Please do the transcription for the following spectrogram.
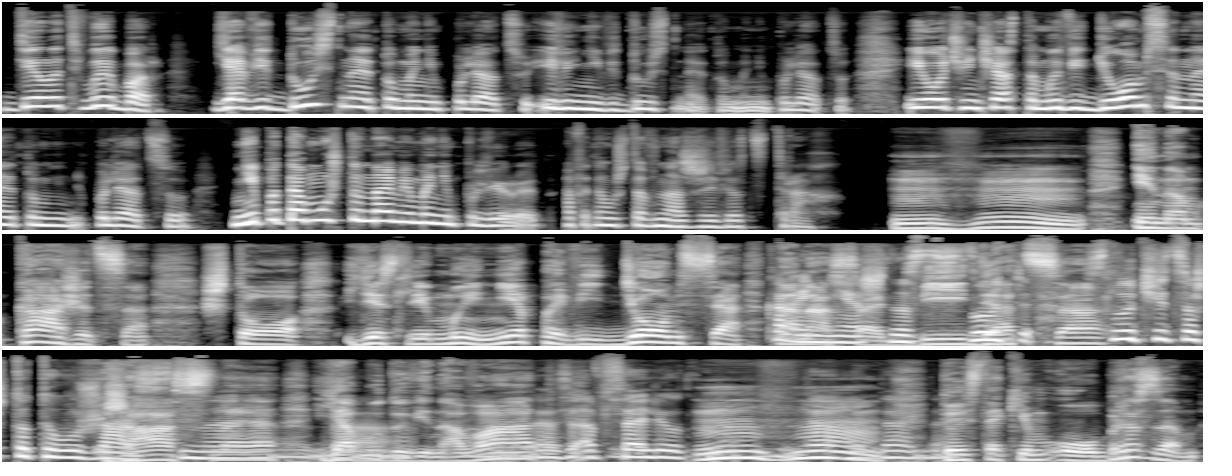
делать выбор. Я ведусь на эту манипуляцию или не ведусь на эту манипуляцию. И очень часто мы ведемся на эту манипуляцию не потому, что нами манипулируют, а потому что в нас живет страх. Угу. И нам кажется, что если мы не поведемся, Конечно, на нас обидятся. Случится что-то ужасное. ужасное да. Я буду виноват. Абсолютно. Угу. Да, да, да. То есть таким образом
